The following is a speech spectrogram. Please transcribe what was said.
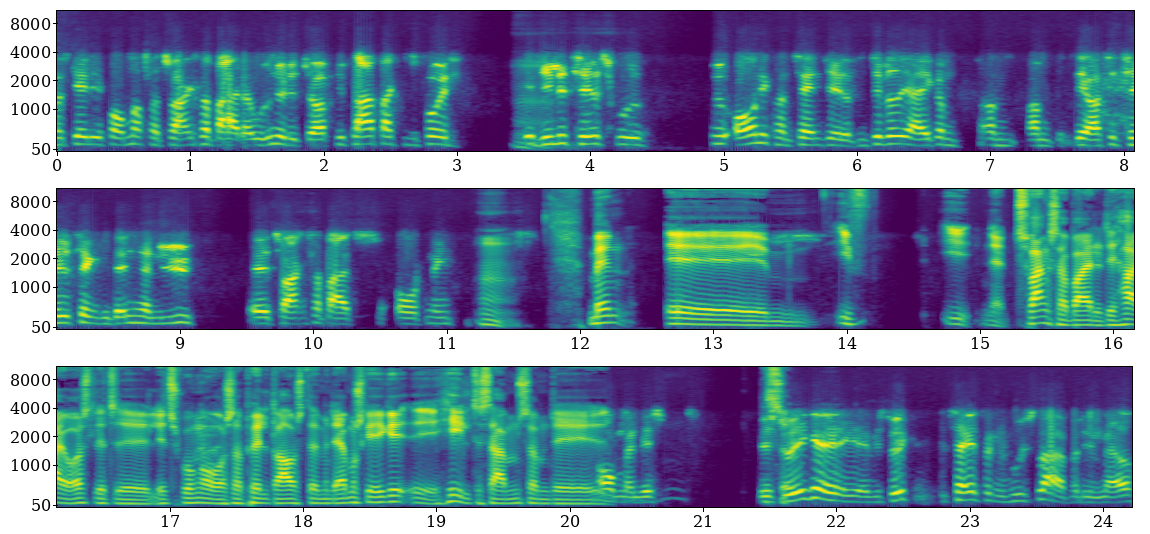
forskellige former for tvangsarbejde og udnyttet job, de plejer faktisk at få et, Mm. et lille tilskud ud oven i kontanthjælpen. Det ved jeg ikke, om, om, om det er også er tiltænkt i den her nye øh, tvangsarbejdsordning. Mm. Men øh, i, i ja, tvangsarbejde, det har jo også lidt, øh, lidt svung over sig, Pelle Dragsted, men det er måske ikke øh, helt det samme som det... Og, men hvis, hvis, Så- du ikke, øh, hvis du ikke betaler for din husleje på din mad,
